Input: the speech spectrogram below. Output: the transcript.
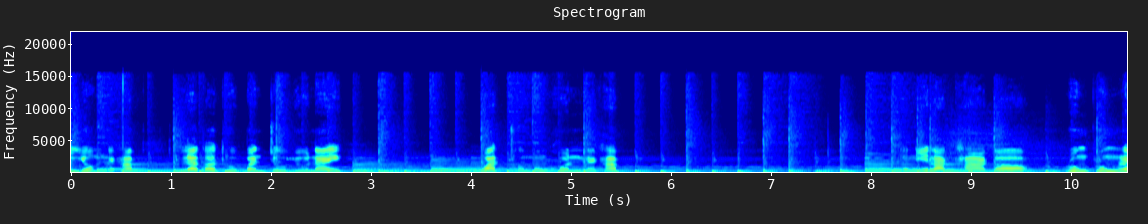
นิยมนะครับ แล้วก็ถูกบรรจุอยู่ในวัตถุมงคลนะครับ ตัวนี้ราคาก็รุ่งพุ่งแร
